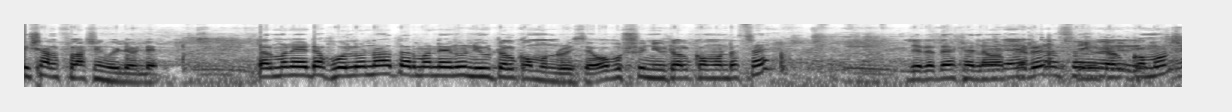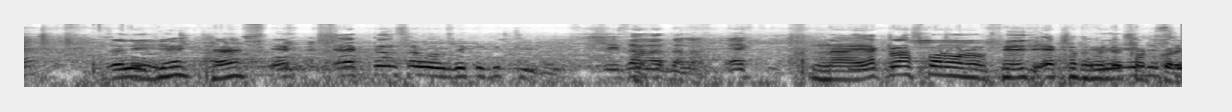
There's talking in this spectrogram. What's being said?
বিশাল ফ্লাশিং হইল হইলে তার মানে এটা হলো না তার মানে এর নিউট্রাল কমন রয়েছে। অবশ্যই নিউট্রাল কমন আছে। যেটা দেখাইলাম আপনাদের কমন জানি। হ্যাঁ। এক না এক ট্রান্সফর্মার ফেজ একসাথে হইলে শর্ট করে।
